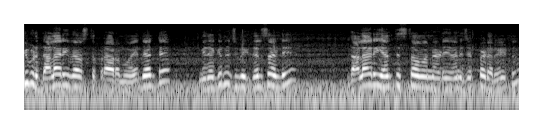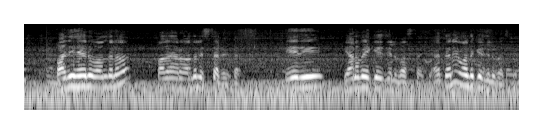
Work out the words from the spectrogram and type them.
ఇప్పుడు దళారీ వ్యవస్థ ప్రారంభం ఏంటంటే మీ దగ్గర నుంచి మీకు తెలుసా అండి? దళారీ ఎంత ఇస్తామన్నాడు ఏమైనా చెప్పాడు రేటు? పదిహేను వందలు పదహారు వందలు ఇస్తాడంట. ఏది? ఎనభై కేజీలు బస్తాయి అంతేనే? వంద కేజీలు బస్తాయి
